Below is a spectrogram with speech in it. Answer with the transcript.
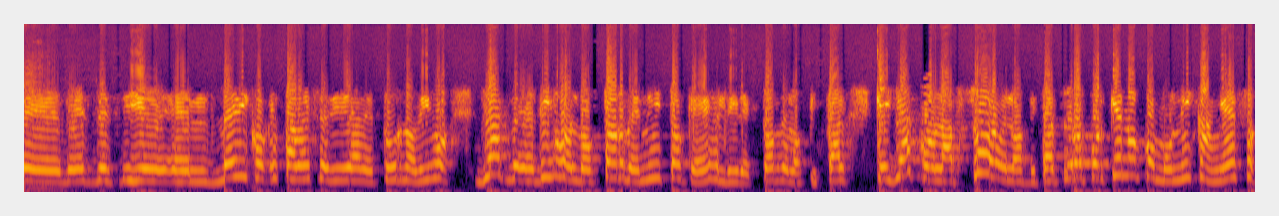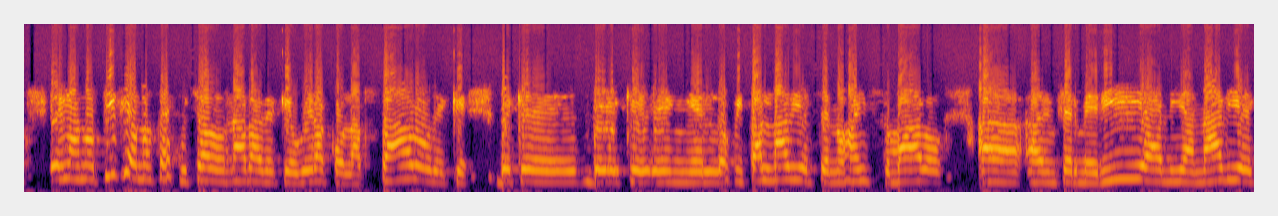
eh, el médico que estaba ese día de turno dijo, ya dijo el doctor Benito, que es el director del hospital, que ya colapsó el hospital, pero ¿por qué no comunican eso? En las noticias no se ha escuchado nada de que hubiera colapsado, de que, de que, de que en el hospital nadie se nos ha informado a, a enfermería ni a nadie de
